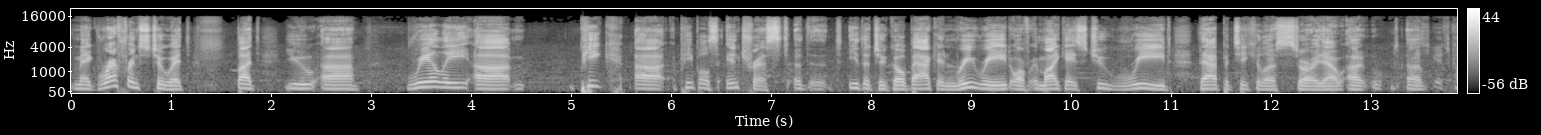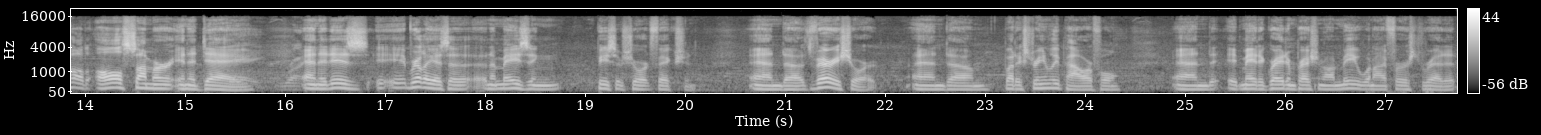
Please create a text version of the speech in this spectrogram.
make reference to it, but you really uh, pique uh, people's interest uh, either to go back and reread or in my case to read that particular story. Now uh, uh it's, it's, called all summer in a day. Right. and it is it really is a, an amazing piece of short fiction. And uh, it's very short and um, but extremely powerful. And it made a great impression on me when i first read it.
